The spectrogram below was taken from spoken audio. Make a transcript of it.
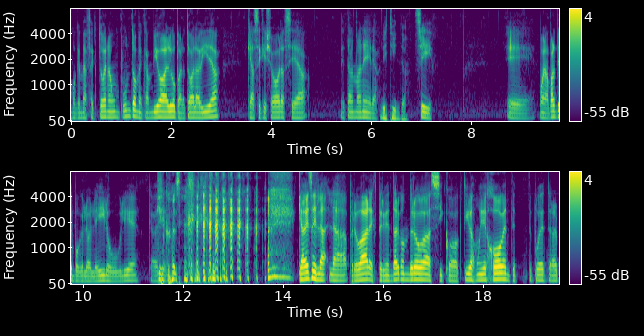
Como que me afectó en algún punto, me cambió algo para toda la vida que hace que yo ahora sea de tal manera. Distinto. Sí. Eh, bueno, aparte porque lo leí, lo googleé, que a ¿Qué veces, cosa? que a veces la, la probar, experimentar con drogas psicoactivas muy de joven te, te puede traer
